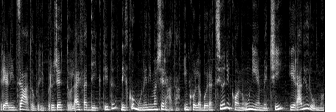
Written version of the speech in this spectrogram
realizzato per il progetto Life Addicted del comune di Macerata, in collaborazione con UniMC e Radio Room.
